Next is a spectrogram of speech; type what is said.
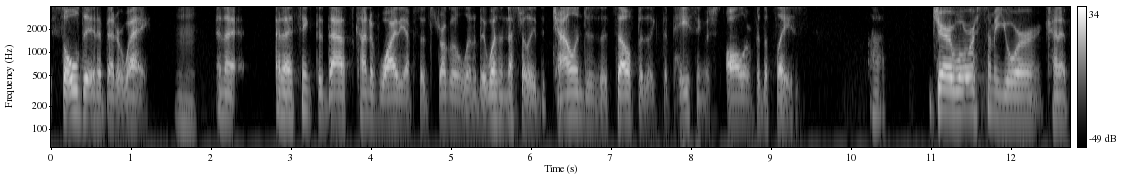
sold it in a better way mm-hmm. and i and i think that that's kind of why the episode struggled a little bit it wasn't necessarily the challenges itself but like the pacing was just all over the place uh, jared what were some of your kind of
